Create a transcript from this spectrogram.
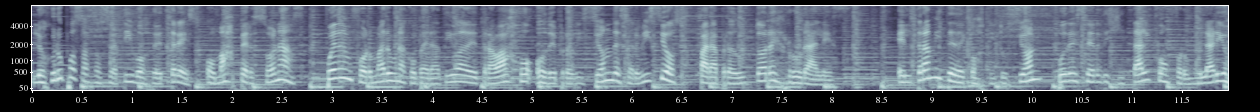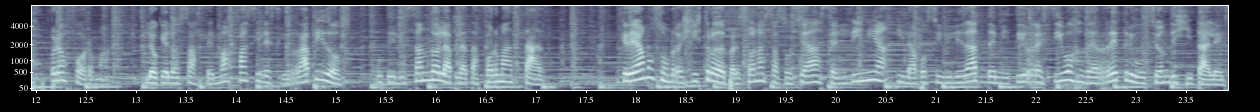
los grupos asociativos de tres o más personas pueden formar una cooperativa de trabajo o de provisión de servicios para productores rurales. El trámite de constitución puede ser digital con formularios pro forma, lo que los hace más fáciles y rápidos utilizando la plataforma TAD. Creamos un registro de personas asociadas en línea y la posibilidad de emitir recibos de retribución digitales.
